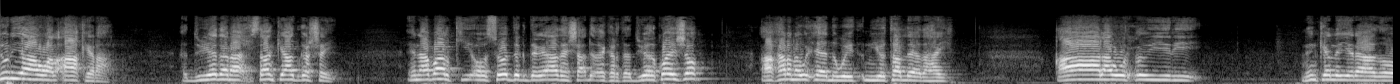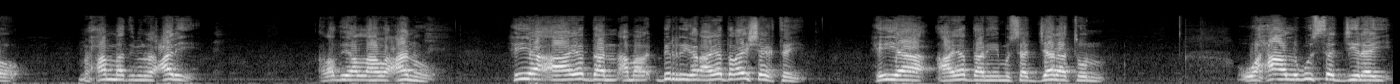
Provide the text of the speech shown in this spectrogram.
dunya waalaakhira adduunyadana ixsaankii aad gashay in abaalkii oo soo degdegay aad heshaa dhici karta. Addunyada ku hesho aakharana wixii aadna wey niyootaad leedahay. Qaala wuxuu yidhi ninka la yihaahdo moxamed ibnu cali radia allahu canhu hiya aayaddan ama birigan aayaddan ay sheegtay hiya aayaddani musajalatun waxaa lagu sajilay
